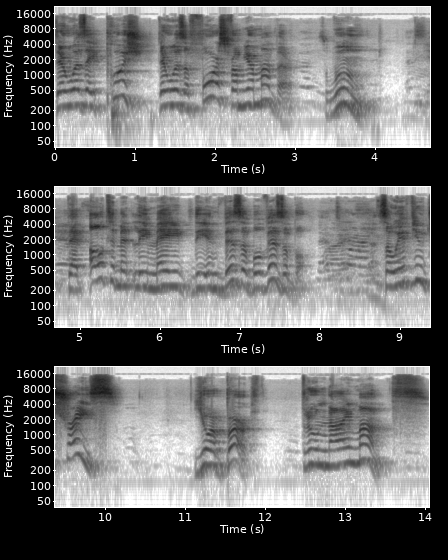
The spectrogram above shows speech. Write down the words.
There was a push, there was a force from your mother's womb that ultimately made the invisible visible. So if you trace your birth through nine months,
